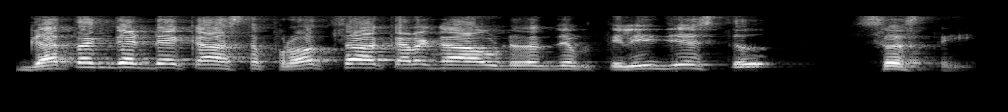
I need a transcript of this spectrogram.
గతం కంటే కాస్త ప్రోత్సాహకరంగా ఉంటుందని చెప్పి తెలియజేస్తూ స్వస్తి.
